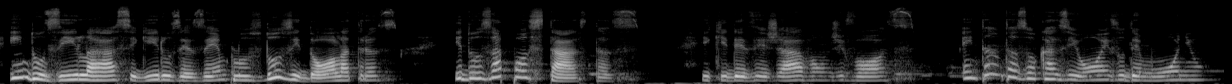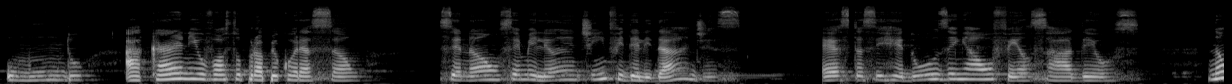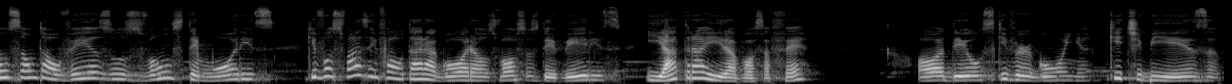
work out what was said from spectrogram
induzi-la a seguir os exemplos dos idólatras e dos apostatas, e que desejavam de vós, em tantas ocasiões, o demônio, o mundo, a carne e o vosso próprio coração, senão semelhante infidelidades? Estas se reduzem à ofensa a Deus não são talvez os vãos temores que vos fazem faltar agora aos vossos deveres e atrair a vossa fé? Ó oh Deus, que vergonha, que tibieza!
